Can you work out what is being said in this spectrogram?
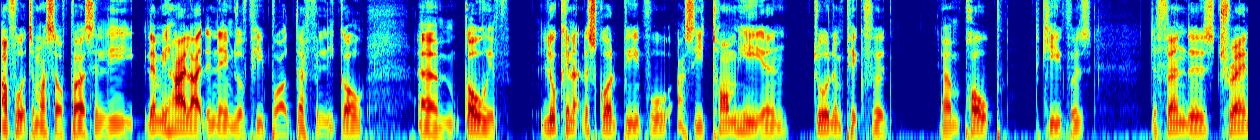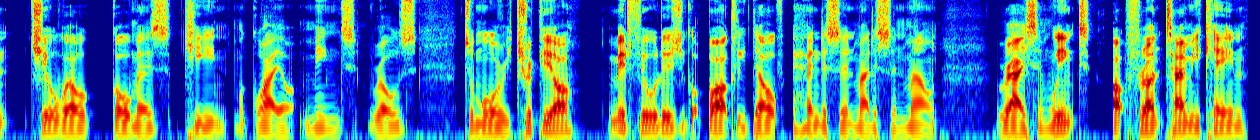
I thought to myself personally, let me highlight the names of people I'll definitely go, um, go with. looking at the squad people, I see Tom Heaton, Jordan Pickford, um, Pope, the keepers, defenders, Trent, Chilwell, Gomez, Keane, Maguire, Mings, Rose, Tomori, Trippier. Midfielders, you've got Barkley, Delph, Henderson, Maddison, Mount, Rice, and Winks. Up front, Tammy Kane,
